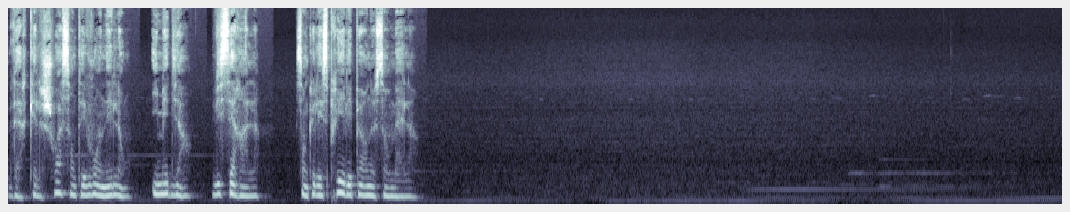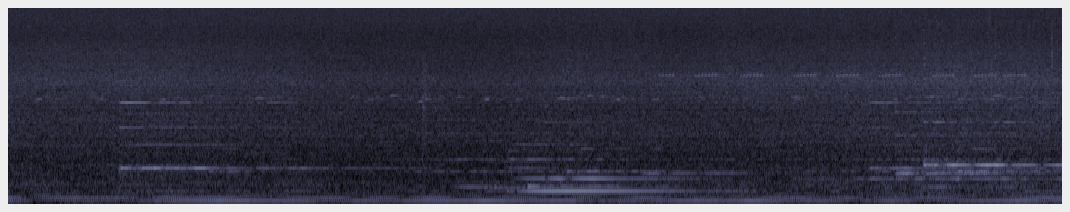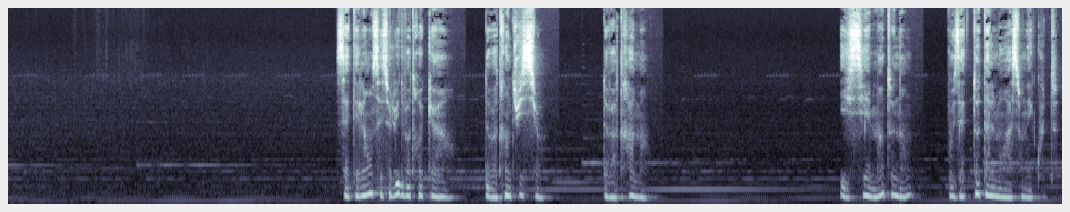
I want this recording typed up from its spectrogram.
Vers quel choix sentez-vous un élan, immédiat, viscéral, sans que l'esprit et les peurs ne s'en mêlent? Cet élan, c'est celui de votre cœur, de votre intuition, de votre âme. Ici et maintenant, vous êtes totalement à son écoute.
